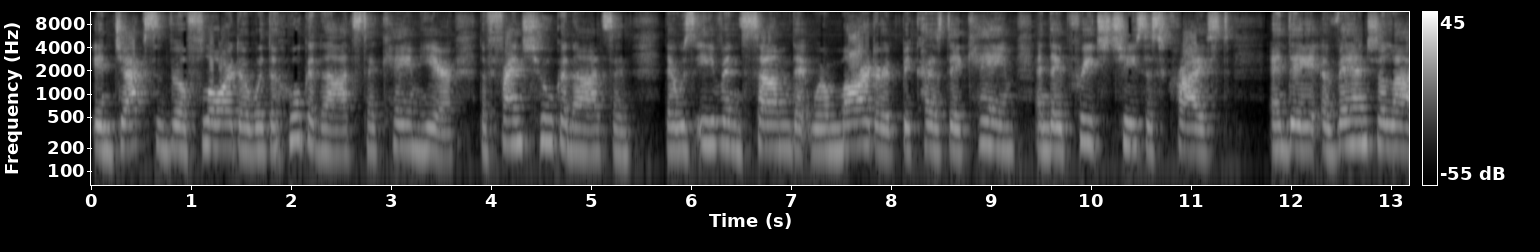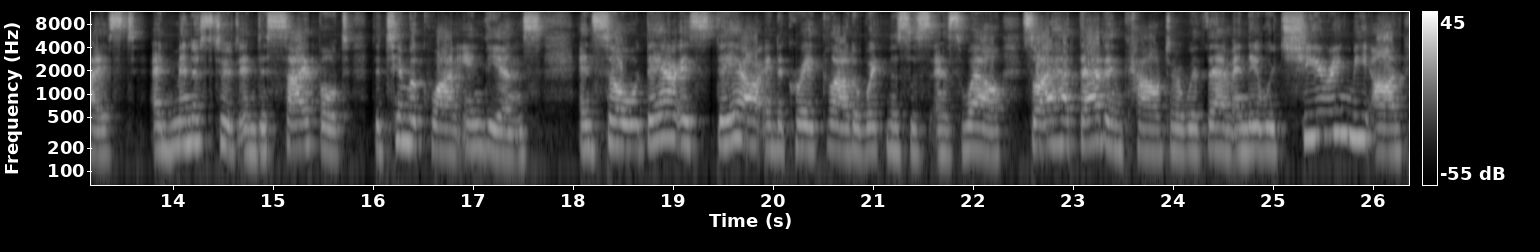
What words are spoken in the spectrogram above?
in Jacksonville, Florida, with the Huguenots that came here, the French Huguenots, and there was even some that were martyred because they came and they preached Jesus Christ and they evangelized and ministered and discipled the Timucuan Indians. And so there is, they are in the great cloud of witnesses as well. So I had that encounter with them and they were cheering me on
